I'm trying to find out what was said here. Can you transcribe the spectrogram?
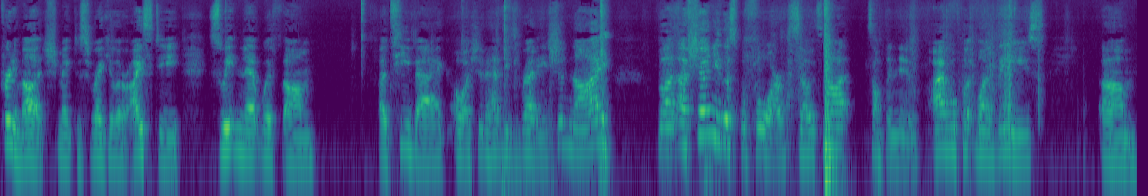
pretty much, make just regular iced tea, sweeten it with um, a tea bag. Oh, I should have had these ready, shouldn't I? But I've shown you this before, so it's not something new. I will put one of these um,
